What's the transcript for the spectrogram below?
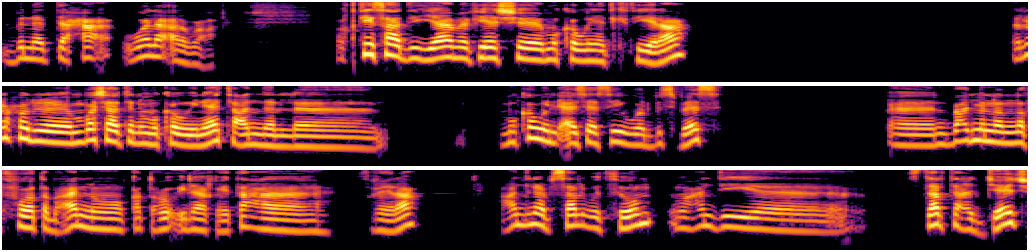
البنة تاعها ولا أروع اقتصادية ما فيهاش مكونات كثيرة نروحوا مباشرة للمكونات عندنا المكون الأساسي هو البسباس آه بعد ما ننظفوه طبعا ونقطعه إلى قطع آه صغيرة. عندنا البصل والثوم وعندي آه صدر تاع الدجاج.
